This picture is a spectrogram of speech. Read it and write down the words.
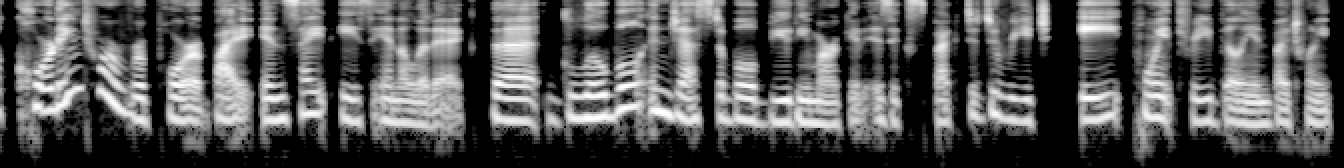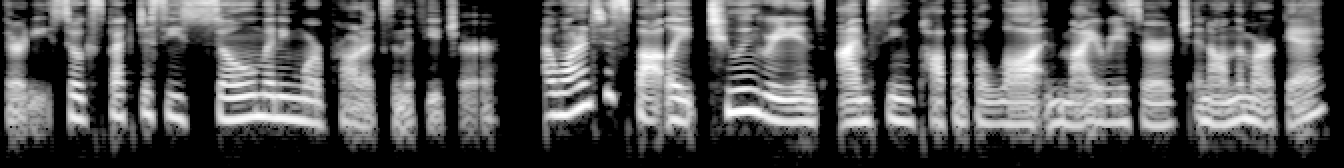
According to a report by Insight Ace Analytic, the global ingestible beauty market is expected to reach 8.3 billion by 2030. So expect to see so many more products in the future. I wanted to spotlight two ingredients I'm seeing pop up a lot in my research and on the market,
